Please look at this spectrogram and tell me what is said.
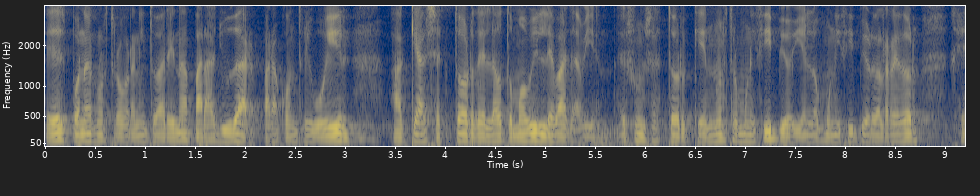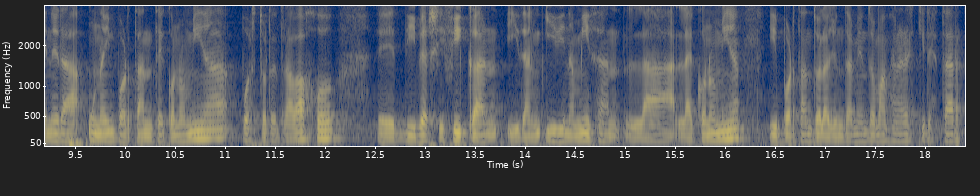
es poner nuestro granito de arena para ayudar, para contribuir a que al sector del automóvil le vaya bien. Es un sector que en nuestro municipio y en los municipios de alrededor genera una importante economía, puestos de trabajo, eh, diversifican y, dinamizan la, economía y por tanto el Ayuntamiento de Manzanares quiere estar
